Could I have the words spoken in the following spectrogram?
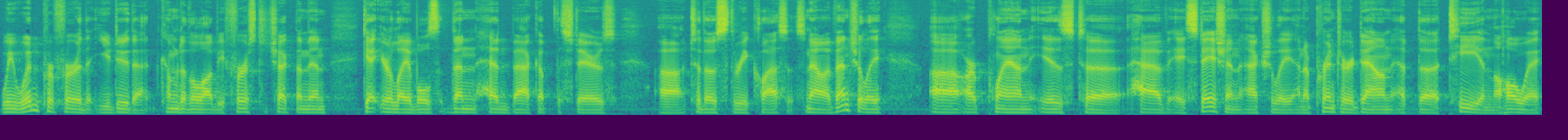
We would prefer that you do that. Come to the lobby first to check them in, get your labels, then head back up the stairs uh, to those three classes. Now, eventually, uh, our plan is to have a station actually and a printer down at the T in the hallway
